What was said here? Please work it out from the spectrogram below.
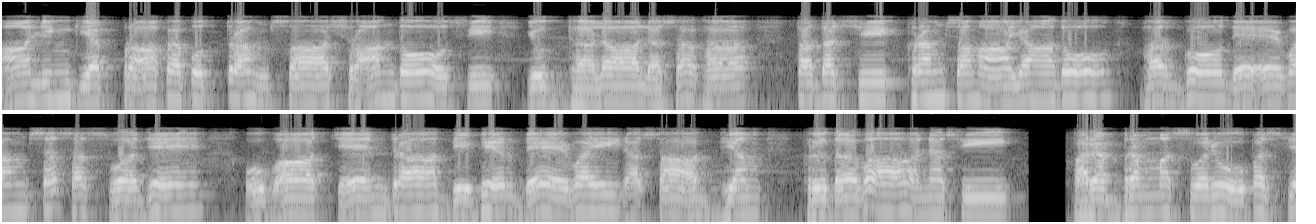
आलिङ्ग्यप्राकपुत्रं सा श्रान्तोऽसि युद्धलालसः। तदशीघ्रं समायादो भर्गो देवं ससस्वजे उवाचेन्द्रादिभिर्देवैरसाध्यं कृतवानसि। परब्रह्मस्वरूपस्य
